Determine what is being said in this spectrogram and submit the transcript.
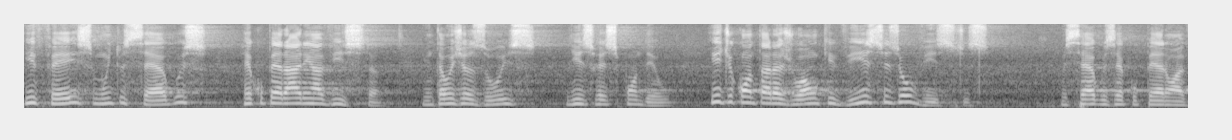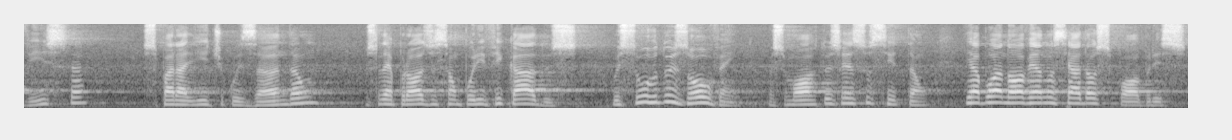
e fez muitos cegos recuperarem a vista. Então Jesus lhes respondeu: E de contar a João que vistes e ouvistes. Os cegos recuperam a vista, os paralíticos andam, os leprosos são purificados, os surdos ouvem, os mortos ressuscitam, e a boa nova é anunciada aos pobres.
